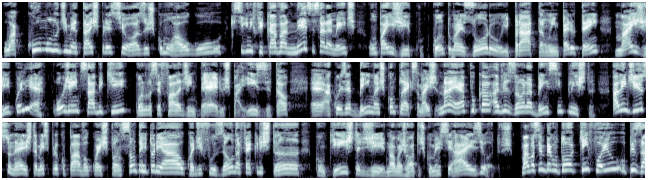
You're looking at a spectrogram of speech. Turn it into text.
o acúmulo de metais preciosos como algo que significava necessariamente um país rico. Quanto mais ouro e prata um império tem, mais rico ele é. Hoje a gente sabe que, quando você fala de impérios, países, e tal, é, a coisa é bem mais complexa. Mas na época a visão era bem simplista. Além disso, né, eles também se preocupavam com a expansão territorial, com a difusão da fé cristã, conquista de novas rotas comerciais e outros. Mas você me perguntou quem foi o, o Pizarro,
